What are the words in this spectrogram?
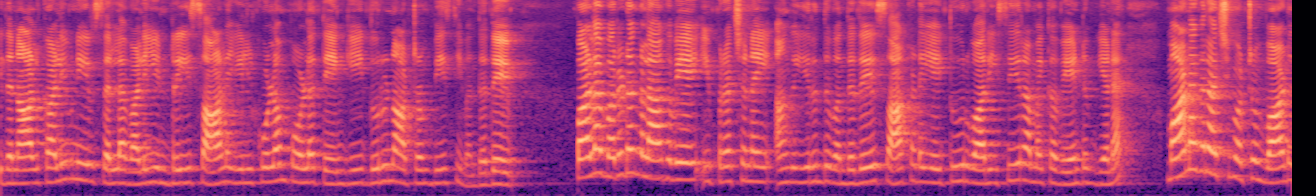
இதனால் கழிவுநீர் செல்ல வழியின்றி சாலையில் குளம் போல தேங்கி துர்நாற்றம் வீசி வந்தது. பல வருடங்களாகவே இப்பிரச்சனை அங்கு இருந்து வந்தது. சாக்கடையை தூர்வாரி சீரமைக்க வேண்டும் என மாநகராட்சி மற்றும் வார்டு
